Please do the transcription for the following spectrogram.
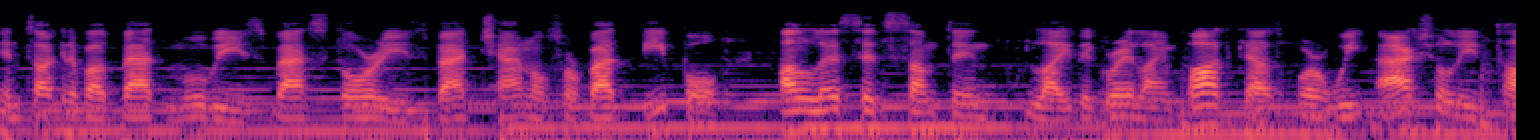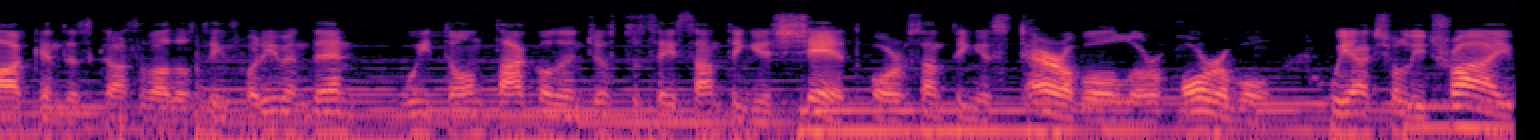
in talking about bad movies, bad stories, bad channels, or bad people, unless it's something like the Gray Line podcast where we actually talk and discuss about those things. But even then, we don't tackle them just to say something is shit or something is terrible or horrible. We actually try,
